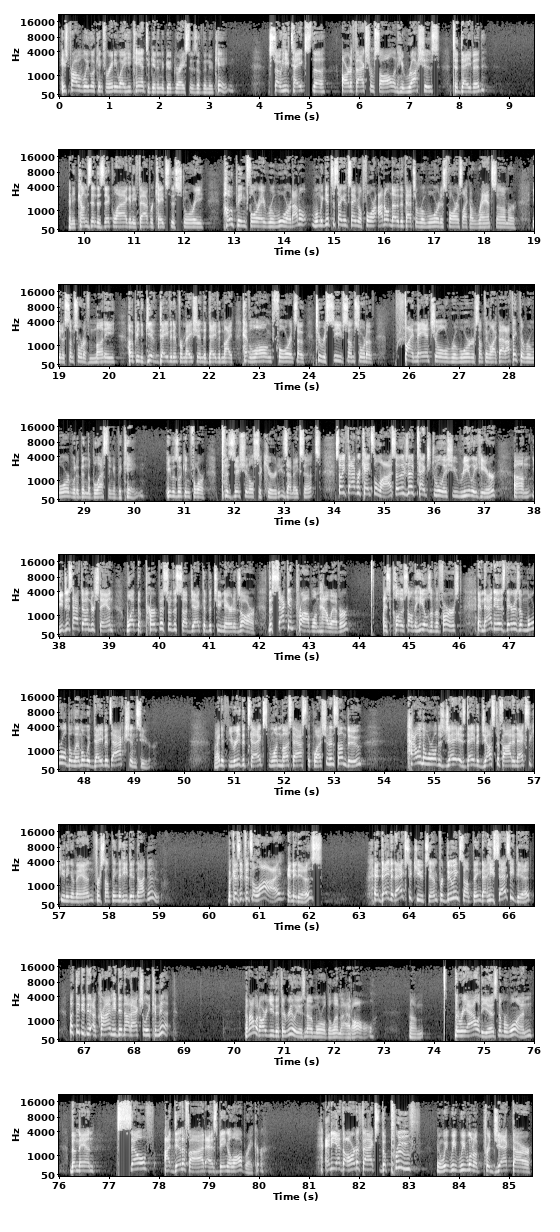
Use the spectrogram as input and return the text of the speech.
He's probably looking for any way he can to get in the good graces of the new king. So he takes the artifacts from Saul and he rushes to David and he comes into Ziklag and he fabricates this story hoping for a reward. I don't when we get to 2 Samuel 4, I don't know that that's a reward as far as like a ransom or you know some sort of money, hoping to give David information that David might have longed for and so to receive some sort of financial reward or something like that. I think the reward would have been the blessing of the king. He was looking for positional security. Does that make sense? So he fabricates a lie. So there's no textual issue really here. Um, you just have to understand what the purpose or the subject of the two narratives are. The second problem, however, is close on the heels of the first, and that is there is a moral dilemma with David's actions here. Right? If you read the text, one must ask the question, and some do. How in the world is, J- is David justified in executing a man for something that he did not do? Because if it's a lie, and it is, and David executes him for doing something that he says he did, but they did a crime he did not actually commit. And I would argue that there really is no moral dilemma at all. Um, the reality is, number one, the man self identified as being a lawbreaker. And he had the artifacts, the proof, and we, we, we want to project our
